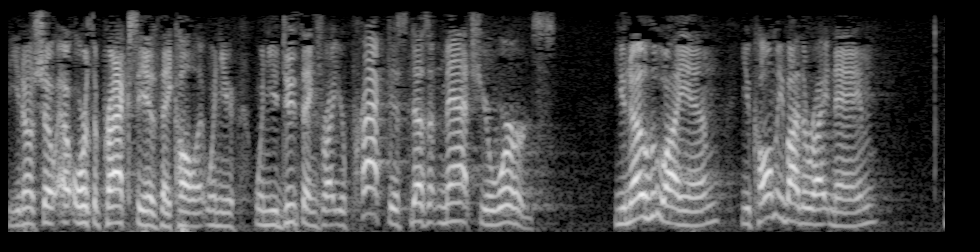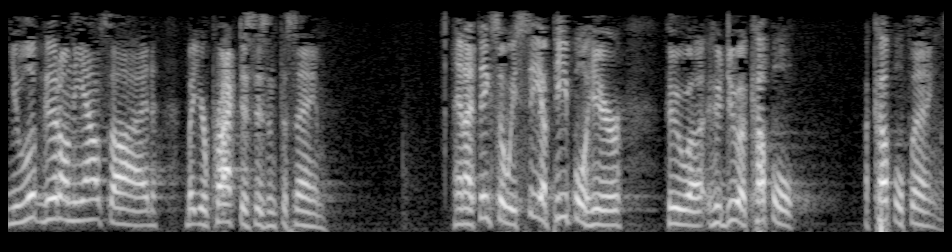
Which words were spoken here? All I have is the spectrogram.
you don't show orthopraxy, as they call it, when you, when you do things right. Your practice doesn't match your words. You know who I am. You call me by the right name. You look good on the outside, but your practice isn't the same. And I think so. We see a people here who, uh, who do a couple, a couple things.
